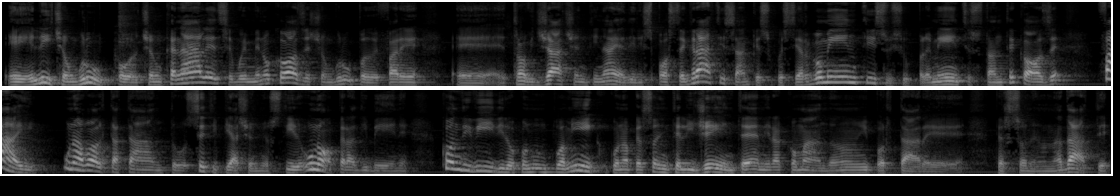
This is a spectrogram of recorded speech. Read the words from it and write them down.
E lì c'è un gruppo, c'è un canale, se vuoi meno cose, c'è un gruppo dove fare, eh, trovi già centinaia di risposte gratis anche su questi argomenti, sui supplementi, su tante cose. Fai una volta tanto, se ti piace il mio stile, un'opera di bene, condividilo con un tuo amico, con una persona intelligente, eh, mi raccomando, non mi portare persone non adatte,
